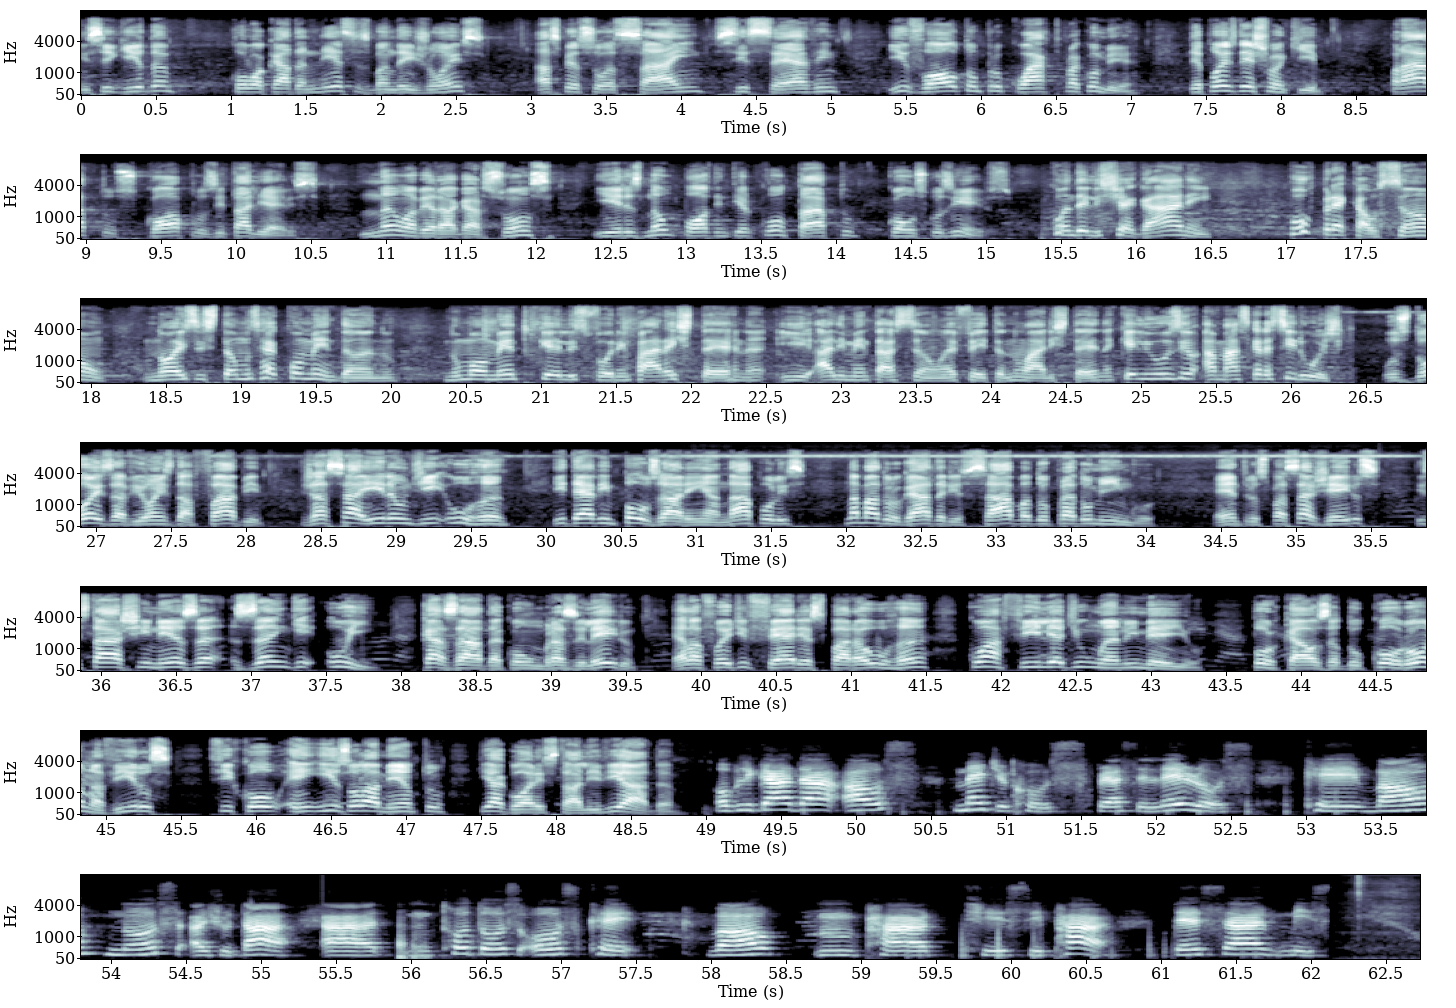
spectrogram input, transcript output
Em seguida, colocada nesses bandejões, as pessoas saem, se servem e voltam para o quarto para comer. Depois deixam aqui pratos, copos e talheres. Não haverá garçons e eles não podem ter contato com os cozinheiros. Quando eles chegarem, por precaução, nós estamos recomendando, no momento que eles forem para a externa e a alimentação é feita no área externa, que ele use a máscara cirúrgica. Os dois aviões da FAB já saíram de Wuhan e devem pousar em Anápolis na madrugada de sábado para domingo. Entre os passageiros está a chinesa Zhang Hui. Casada com um brasileiro, ela foi de férias para Wuhan com a filha de um ano e meio. Por causa do coronavírus, ficou em isolamento e agora está aliviada. Obrigada aos médicos brasileiros que vão nos ajudar, a todos os que vão participar dessa missão.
